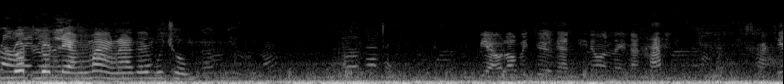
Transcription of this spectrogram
ถรถรถแรงมากนะท่านผู้ชม เดี๋ยวเราไปเจอกันที่โนอนเลยนะคะ โอเค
